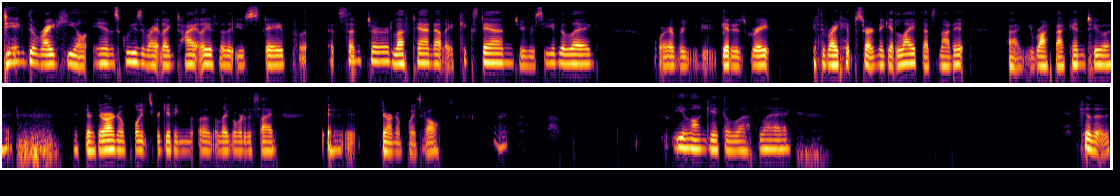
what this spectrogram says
Dig the right heel in, squeeze the right leg tightly so that you stay put at center. Left hand out like a kickstand to receive the leg. Wherever you get it is great. If the right hip's starting to get light, that's not it. Uh, you rock back into it. If there, there are no points for getting uh, the leg over to the side. Uh, there are no points at all. Elongate the left leg. Feel the,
